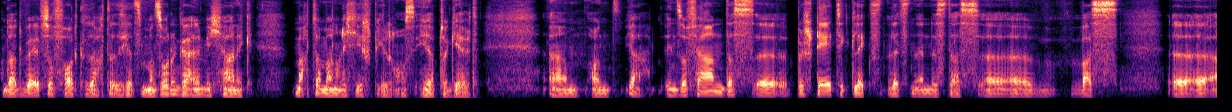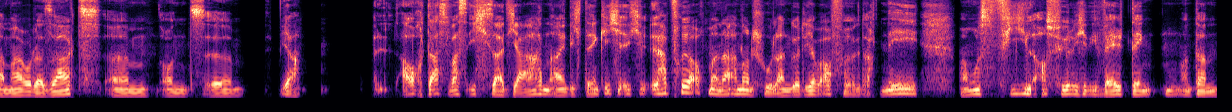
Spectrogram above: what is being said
und da hat Valve sofort gesagt, das ist jetzt mal so eine geile Mechanik, macht da mal ein richtiges Spiel raus, ihr habt da Geld. Ähm, und ja, insofern, das äh, bestätigt letzten Endes das, äh, was äh, Amaro da sagt ähm, und äh, ja, auch das, was ich seit Jahren eigentlich denke. Ich, ich habe früher auch mal einer anderen Schule angehört. Ich habe auch früher gedacht, nee, man muss viel ausführlicher die Welt denken und dann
